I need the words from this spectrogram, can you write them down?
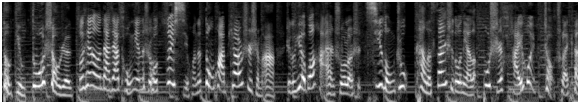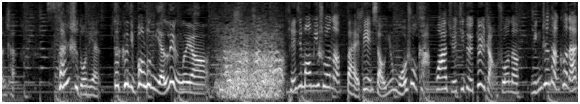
到底有多少人。昨天呢问大家童年的时候最喜欢的动画片是什么啊？这个月光海岸说了是七龙珠，看了三十多年了，不时还会找出来看看。三十多年，大哥你暴露年龄了呀！甜心猫咪说呢，百变小樱魔术卡，挖掘机队队长说呢，名侦探柯南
